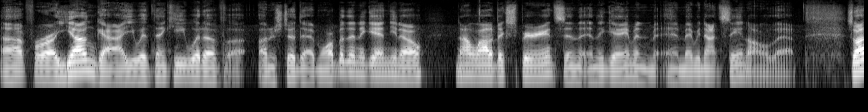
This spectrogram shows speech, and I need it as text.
uh, for a young guy, you would think he would have uh, understood that more. But then again, you know, not a lot of experience in the, in the game, and and maybe not seeing all of that. So, I,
